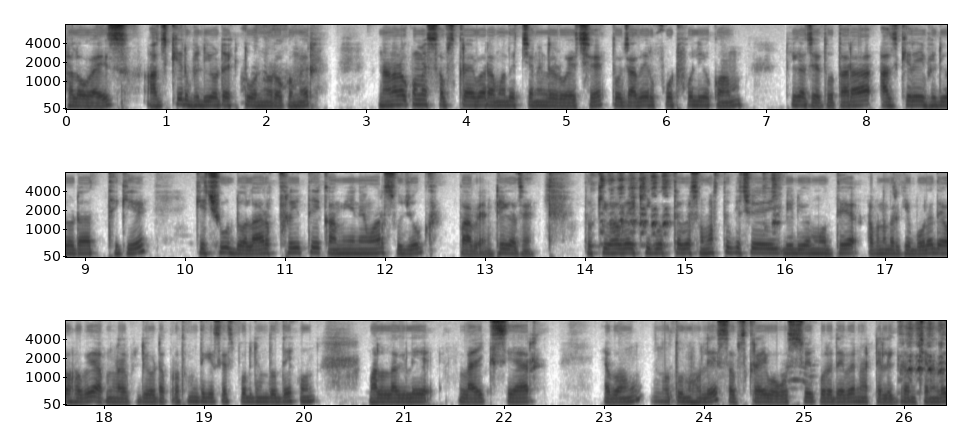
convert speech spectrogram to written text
হ্যালো গাইজ আজকের ভিডিওটা একটু অন্য রকমের। নানা রকমের সাবস্ক্রাইবার আমাদের চ্যানেলে রয়েছে। তো যাদের পোর্টফোলিও কম, ঠিক আছে, তো তারা আজকের এই ভিডিওটা থেকে কিছু ডলার ফ্রিতে কামিয়ে নেওয়ার সুযোগ পাবেন, ঠিক আছে? তো কীভাবে, কি করতে হবে, সমস্ত কিছু এই ভিডিওর মধ্যে আপনাদেরকে বলে দেওয়া হবে। আপনারা ভিডিওটা প্রথম থেকে শেষ পর্যন্ত দেখুন। ভালো লাগলে লাইক শেয়ার এবং নতুন হলে সাবস্ক্রাইব অবশ্যই করে দেবেন আর টেলিগ্রাম চ্যানেলে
